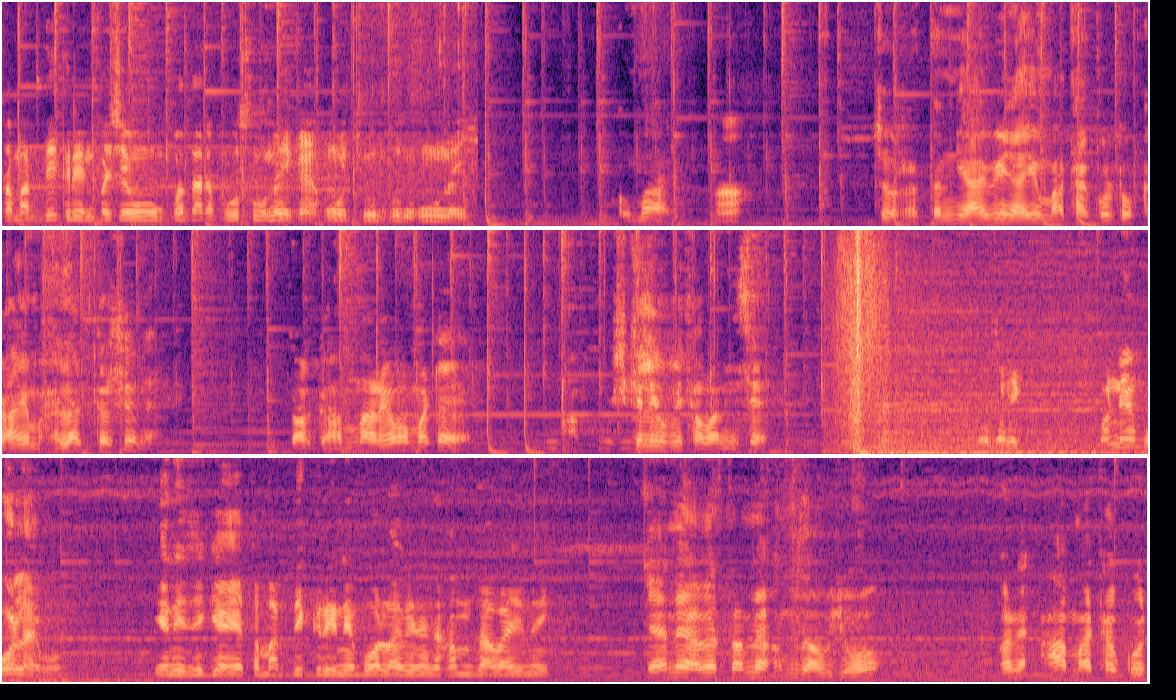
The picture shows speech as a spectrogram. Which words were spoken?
તમારી દીકરીને પછી હું વધારે પૂછવું નહીં કાંઈ. હું છું હું નહીં. કુમાર હા. જો રતનની આવીને આવી માથાકૂટું કાયમ હેલા જ કરશે ને તો આ ગામમાં રહેવા માટે મુશ્કેલી ઊભી થવાની છે. તો ઘડીક મને બોલાવ્યો. એની જગ્યાએ તમારી દીકરીને બોલાવીને એને સમજાવાય નહીં. એને હવે તમે સમજાવજો. અને આ માથાકૂટ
